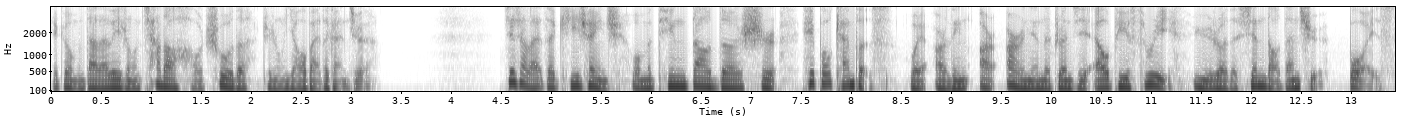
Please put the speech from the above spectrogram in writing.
也给我们带来了一种恰到好处的这种摇摆的感觉。接下来在 Key Change，我们听到的是 Hippo Campus 为2022年的专辑 LP3 预热的先导单曲《Boys》。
